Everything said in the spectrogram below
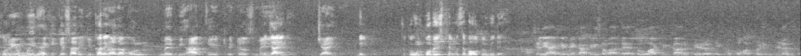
पूरी उम्मीद है कि केसारी जी बोल। राधा बोल में बिहार के थिएटर्स में में जाएँगे। जाएँगे। बिल्कुल क्योंकि उनको भी इस फ़िल्म से बहुत उम्मीद है। चलिए आखिरी में एक आखिरी सवाल है तो आखिरकार फिर एक बहुत बड़ी भिड़ंत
